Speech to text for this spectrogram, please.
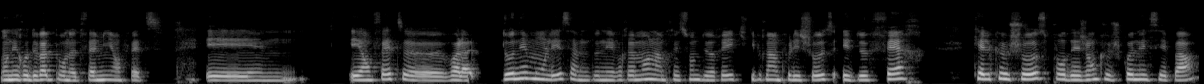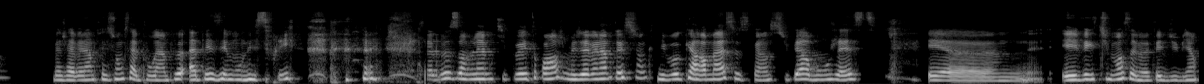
on est redevable pour notre famille, en fait. Et, et en fait, euh, voilà, donner mon lait, ça me donnait vraiment l'impression de rééquilibrer un peu les choses et de faire quelque chose pour des gens que je connaissais pas ben, j'avais l'impression que ça pourrait un peu apaiser mon esprit. Ça peut sembler un petit peu étrange, mais j'avais l'impression que niveau karma, ce serait un super bon geste. Et, euh, effectivement, ça me fait du bien.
